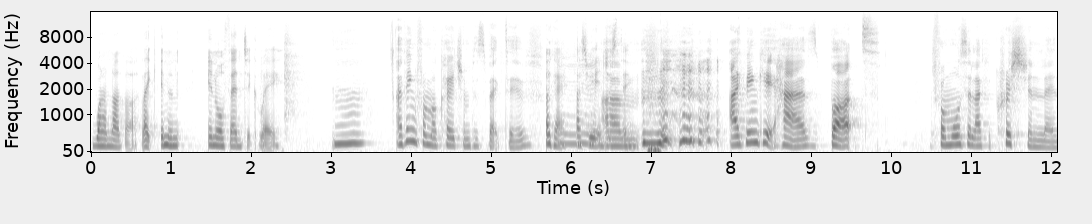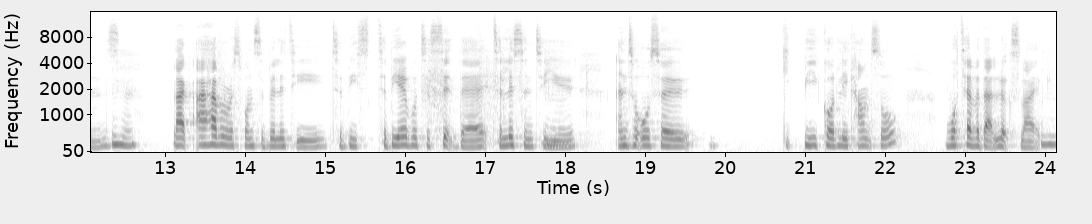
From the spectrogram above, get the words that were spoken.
one another? Like in an inauthentic way? Mm, I think from a coaching perspective, Okay, that's really interesting. um, I think it has, but from also like a Christian lens, Mm-hmm. like I have a responsibility to be to be able to sit there to listen to Mm-hmm. you, and to also g- be godly counsel, whatever that looks like. Mm-hmm.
